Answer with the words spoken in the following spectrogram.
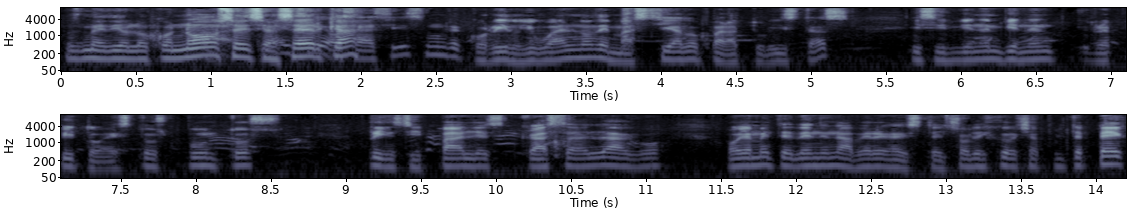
pues medio lo conoce, Ah, se sí, acerca. Sí, o sea, sí es un recorrido, igual no demasiado para turistas. Y si vienen, vienen, repito, a estos puntos principales, Casa del Lago. Obviamente vienen a ver este, el zoológico de Chapultepec,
